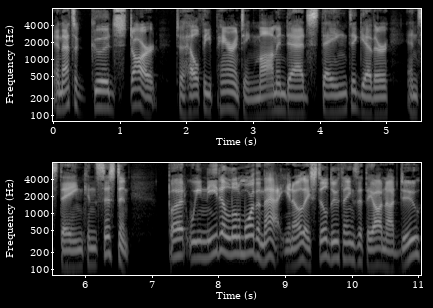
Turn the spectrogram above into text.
and that's a good start to healthy parenting. Mom and dad staying together and staying consistent. But we need a little more than that. You know, they still do things that they ought not do,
